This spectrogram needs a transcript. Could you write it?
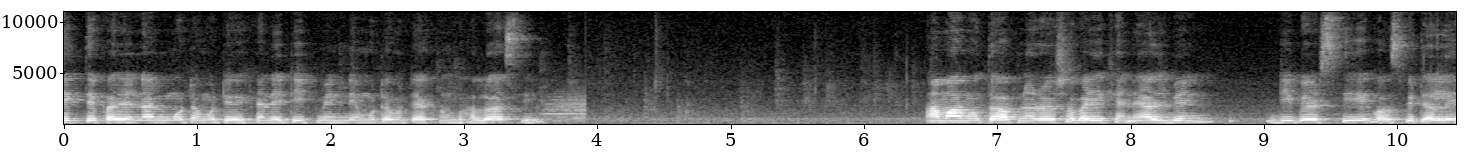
দেখতে পারেন, আমি মোটামুটি ওইখানে ট্রিটমেন্ট নিয়ে মোটামুটি এখন ভালো আছি। আমার মতো আপনারা সবাই এখানে আসবেন ডিবিআরসি হসপিটালে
